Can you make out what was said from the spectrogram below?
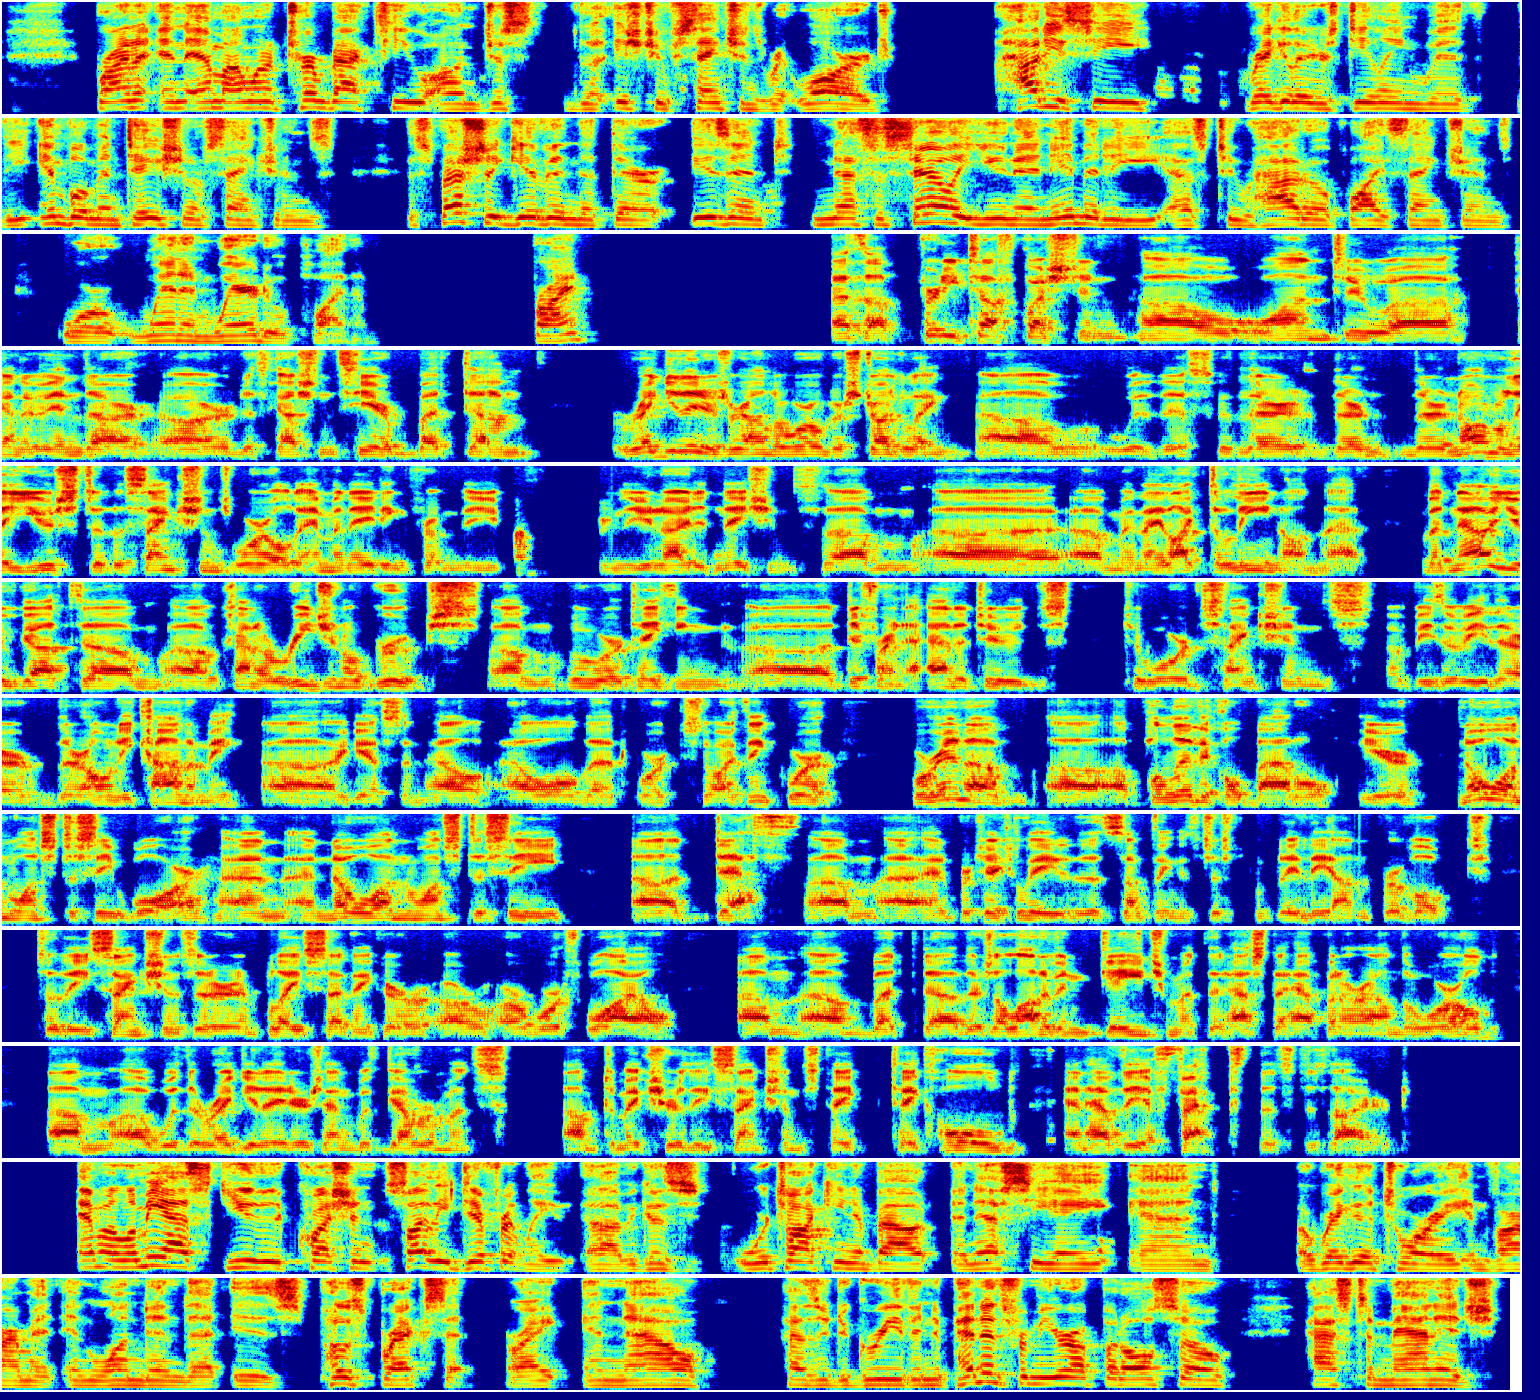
Brian and Emma, I want to turn back to you on just the issue of sanctions writ large. How do you see regulators dealing with the implementation of sanctions, especially given that there isn't necessarily unanimity as to how to apply sanctions or when and where to apply them? Brian? That's a pretty tough question, uh, Juan, to uh, kind of end our, our discussions here. But um, regulators around the world are struggling uh, with this. They're they're they're normally used to the sanctions world emanating from the from the United Nations, um, uh, um, and they like to lean on that. But now you've got um, uh, kind of regional groups um, who are taking uh, different attitudes towards sanctions vis-a-vis their their own economy, uh, I guess, and how how all that works. So I think we're we're in a, a political battle here. No one wants to see war, and and no one wants to see uh, death, um, uh, and particularly that something that's just completely unprovoked. So these sanctions that are in place, I think, are are, are worthwhile. Um, um, but uh, there's a lot of engagement that has to happen around the world um, uh, with the regulators and with governments um, to make sure these sanctions take take hold and have the effect that's desired. Emma, let me ask you the question slightly differently uh, because we're talking about an FCA and a regulatory environment in London that is post Brexit, right? And now has a degree of independence from Europe, but also has to manage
